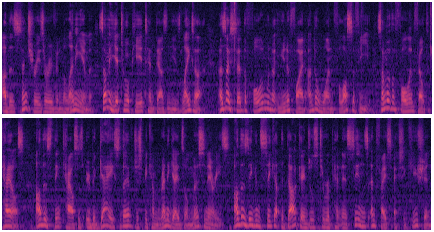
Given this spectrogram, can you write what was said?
others centuries or even millennium. Some are yet to appear 10,000 years later. As I said, the Fallen were not unified under one philosophy. Some of the Fallen fell to chaos, Others think Chaos is uber gay, so they have just become renegades or mercenaries. Others even seek out the Dark Angels to repent their sins and face execution.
